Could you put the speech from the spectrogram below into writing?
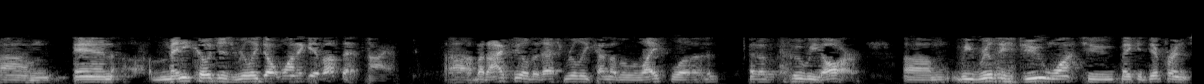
Um, and many coaches really don't want to give up that time. Uh, but I feel that that's really kind of the lifeblood of who we are. Um, we really do want to make a difference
